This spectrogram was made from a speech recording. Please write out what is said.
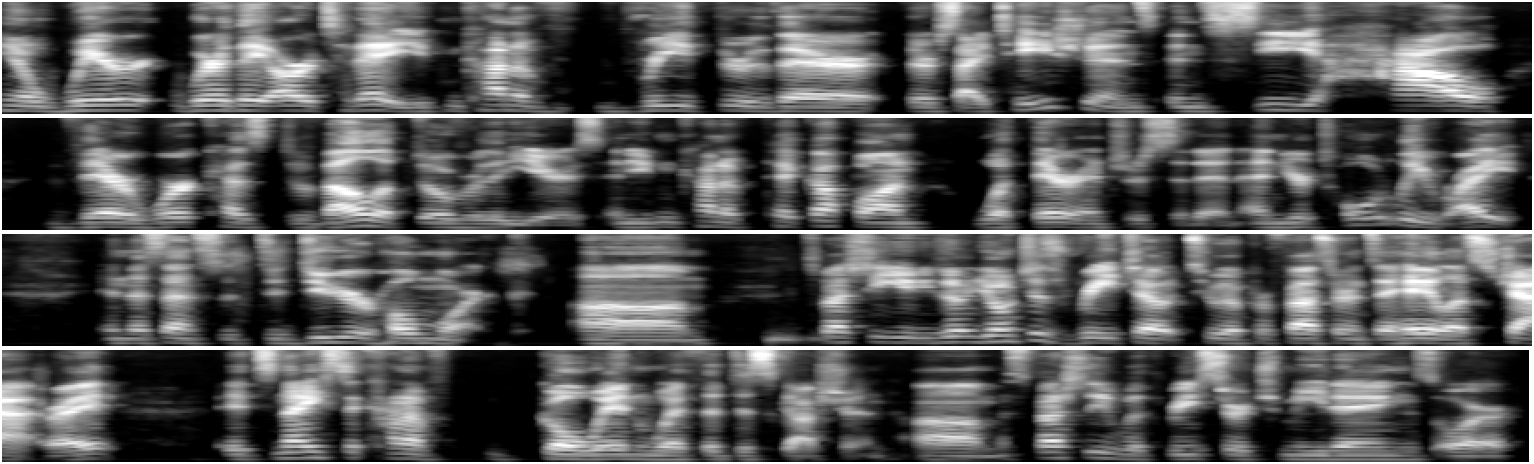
you know where where they are today you can kind of read through their their citations and see how their work has developed over the years and you can kind of pick up on what they're interested in and you're totally right in the sense to do your homework um, especially you don't, you don't just reach out to a professor and say hey let's chat right it's nice to kind of go in with a discussion um, especially with research meetings or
